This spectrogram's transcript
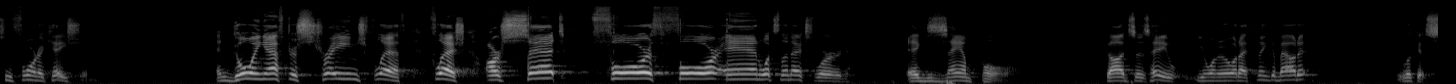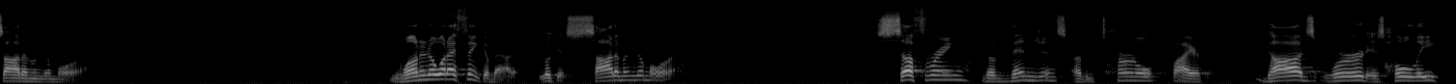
to fornication and going after strange flesh are set forth for, and what's the next word? Example. God says, hey, you want to know what I think about it? Look at Sodom and Gomorrah. You want to know what I think about it? Look at Sodom and Gomorrah. Suffering the vengeance of eternal fire. God's word is holy,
